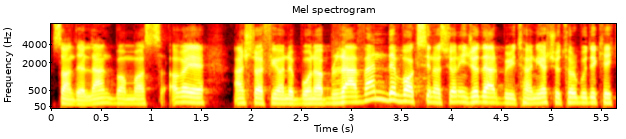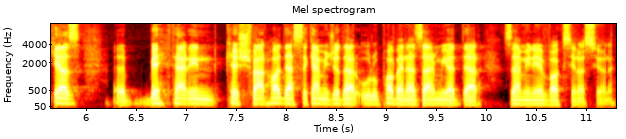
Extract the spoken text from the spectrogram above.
ساندرلند با ماست. آقای اشرفیان بناب روند واکسیناسیون اینجا در بریتانیا چطور بوده که یکی از بهترین کشورها دست کم اینجا در اروپا به نظر میاد در زمینه واکسیناسیونه؟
